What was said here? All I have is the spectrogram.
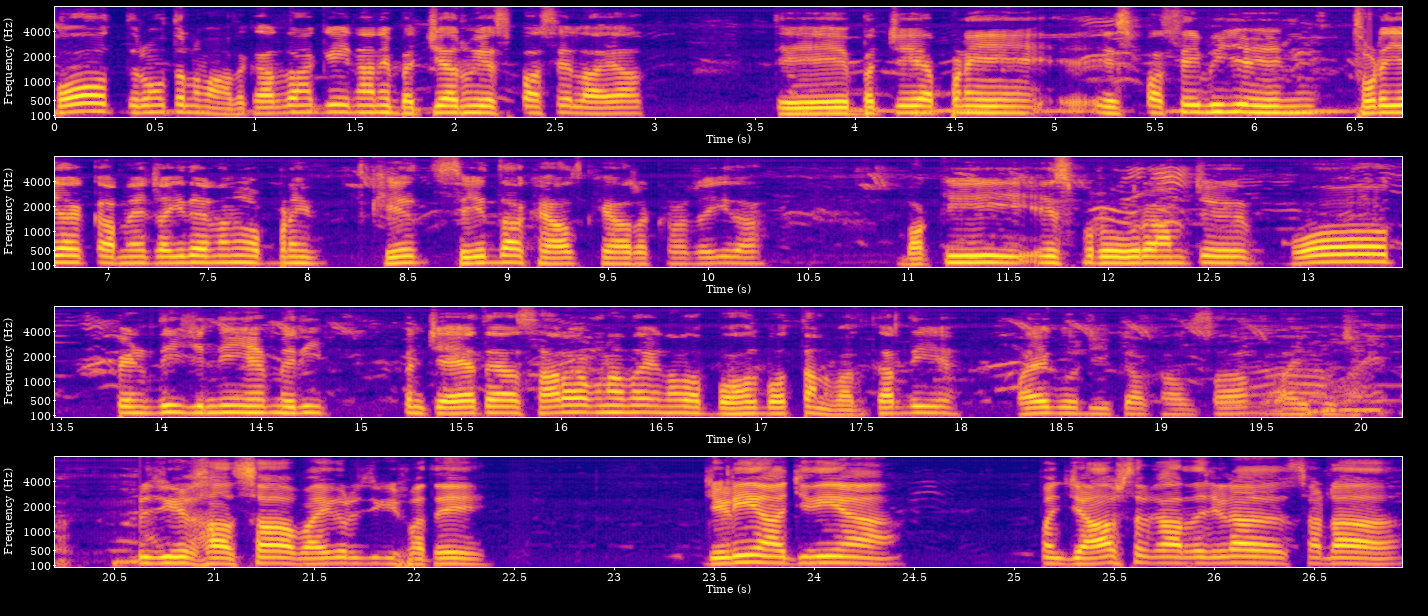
ਬਹੁਤ ਦਿਲੋਂ ਧੰਨਵਾਦ ਕਰਦਾ ਕਿ ਇਹਨਾਂ ਨੇ ਬੱਚਿਆਂ ਨੂੰ ਇਸ ਪਾਸੇ ਲਾਇਆ। ਅਤੇ ਬੱਚੇ ਆਪਣੇ ਇਸ ਪਾਸੇ ਵੀ ਥੋੜ੍ਹਾ ਜਿਹਾ ਕਰਨਾ ਚਾਹੀਦਾ, ਇਹਨਾਂ ਨੂੰ ਆਪਣੇ ਖੇਤ ਸਿਹਤ ਦਾ ਖਿਆਲ ਖਿਆਲ ਰੱਖਣਾ ਚਾਹੀਦਾ। ਬਾਕੀ ਇਸ ਪ੍ਰੋਗਰਾਮ 'ਚ ਬਹੁਤ ਪਿੰਡ ਦੀ ਜਿੰਨੀ ਹੈ ਮੇਰੀ ਪੰਚਾਇਤ ਹੈ ਸਾਰਾ ਉਹਨਾਂ ਦਾ, ਇਹਨਾਂ ਦਾ ਬਹੁਤ ਬਹੁਤ ਧੰਨਵਾਦ ਕਰਦੀ ਹੈ ਵਾਹਿਗੁਰੂ ਜੀ ਕਾ ਖਾਲਸਾ, ਵਾਹਿਗੁਰੂ ਜੀ ਕੀ ਫਤਿਹ। ਵਾਹਿਗੁਰੂ ਜੀ ਕਾ ਖਾਲਸਾ, ਵਾਹਿਗੁਰੂ ਜੀ ਕੀ ਫਤਿਹ। ਜਿਹੜੀਆਂ ਅੱਜ ਦੀਆਂ ਪੰਜਾਬ ਸਰਕਾਰ ਦਾ ਜਿਹੜਾ ਸਾਡਾ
